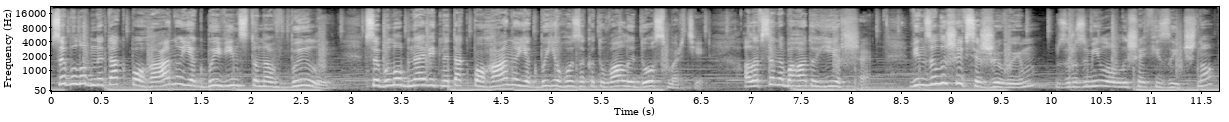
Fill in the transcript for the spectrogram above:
Все було б не так погано, якби Вінстона вбили. Все було б навіть не так погано, якби його закатували до смерті. Але все набагато гірше. Він залишився живим, зрозуміло, лише фізично.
